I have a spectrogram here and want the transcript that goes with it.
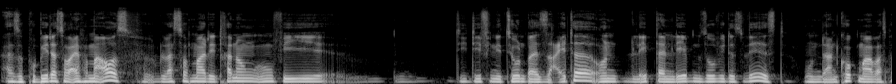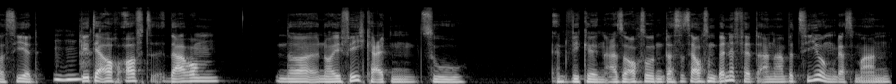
Also probier das doch einfach mal aus. Lass doch mal die Trennung irgendwie die Definition beiseite und leb dein Leben so, wie du es willst. Und dann guck mal, was passiert. Mhm. Geht ja auch oft darum, neue Fähigkeiten zu entwickeln. Also auch so, das ist ja auch so ein Benefit einer Beziehung, dass man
